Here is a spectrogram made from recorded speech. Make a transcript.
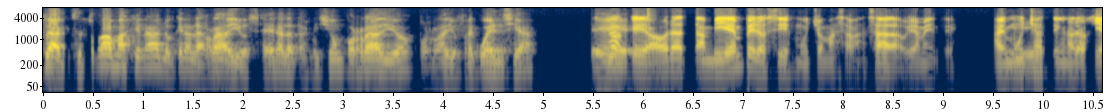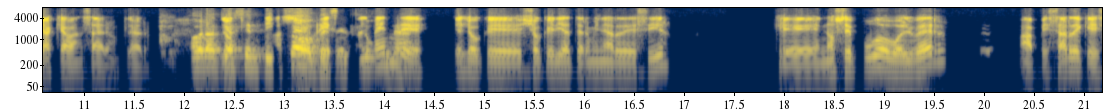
Claro, que se tomaba más que nada lo que era la radio, o sea, era la transmisión por radio, por radiofrecuencia. Eh, que ahora también, pero sí es mucho más avanzada, obviamente. Hay muchas tecnologías que avanzaron, claro. Ahora te hacen TikTok principalmente, es lo que yo quería terminar de decir, que no se pudo volver, a pesar de que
